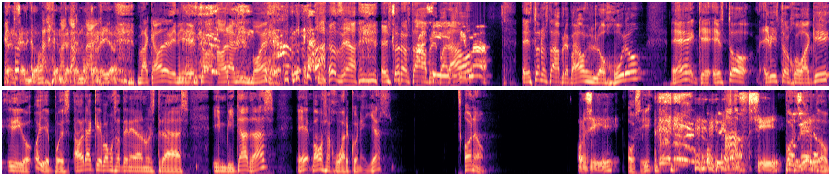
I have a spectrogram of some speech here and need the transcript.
Esto- Perfecto, que me, acaba, con ello. me acaba de venir esto ahora mismo, ¿eh? o sea, esto no estaba Así, preparado. encima. Esto no estaba preparado, os lo juro, ¿eh? que esto, he visto el juego aquí y digo, oye, pues ahora que vamos a tener a nuestras invitadas, ¿eh? vamos a jugar con ellas. ¿O no? ¿O sí? ¿O sí? Ah, Sí. por ¿Por qué cierto,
